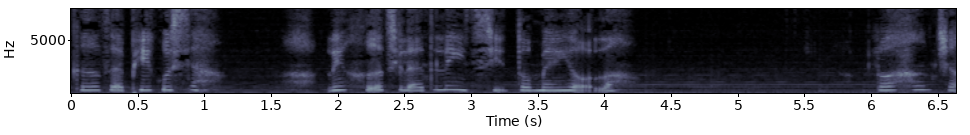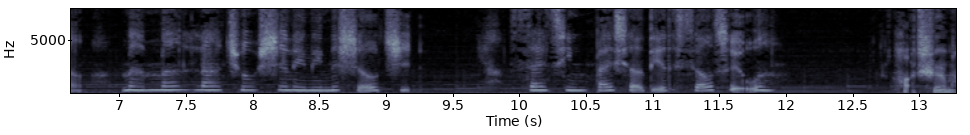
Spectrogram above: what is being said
搁在屁股下，连合起来的力气都没有了。罗行长慢慢拉住湿淋淋的手指，塞进白小蝶的小嘴，问：“好吃吗？”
